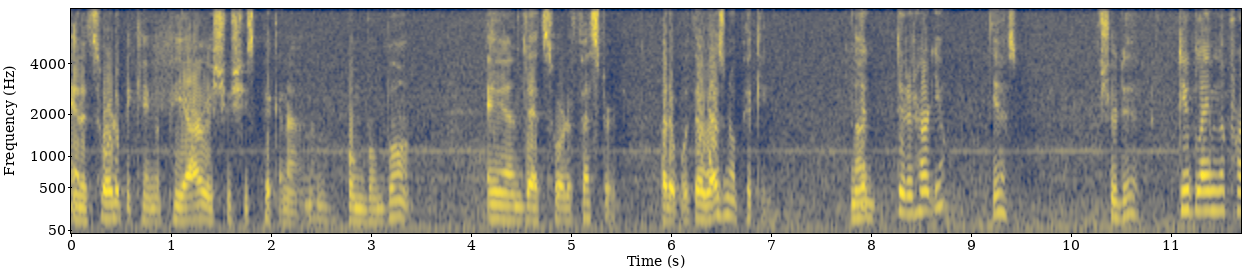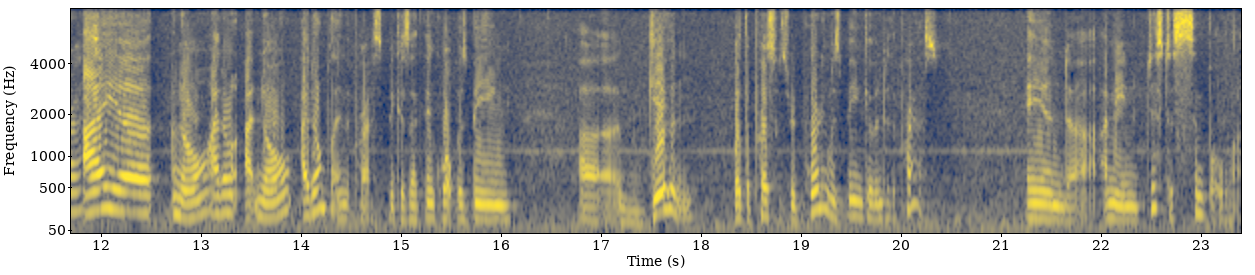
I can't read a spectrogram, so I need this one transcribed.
and it sort of became a PR issue. She's picking on them, boom, boom, boom. And that sort of festered. But it, there was no picking. None. Did, did it hurt you? Yes, sure did. Do you blame the press? I, uh, no, I don't, I, no, I don't blame the press because I think what was being uh, given, what the press was reporting was being given to the press. And, uh, I mean, just a simple, uh,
